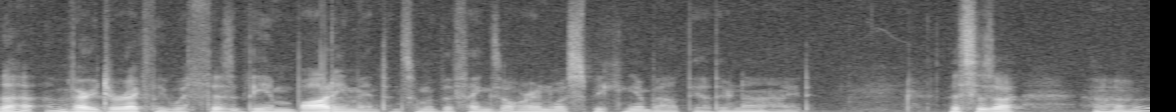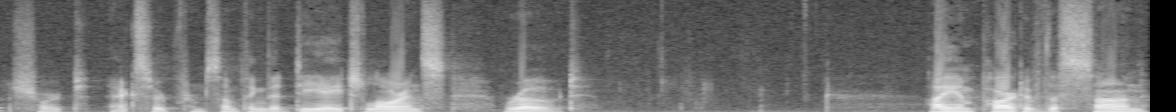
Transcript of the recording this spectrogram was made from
the, very directly with the, the embodiment and some of the things Oren was speaking about the other night. This is a, a short excerpt from something that D.H. Lawrence wrote I am part of the sun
